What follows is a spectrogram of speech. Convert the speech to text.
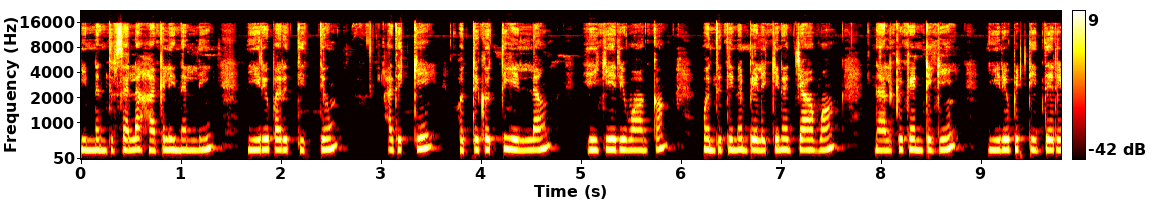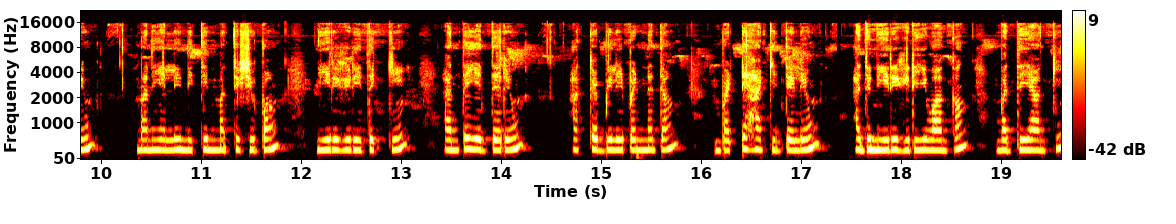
ಇನ್ನೊಂದು ಸಲ ಹಗಲಿನಲ್ಲಿ ನೀರು ಬರುತ್ತಿತ್ತು. ಅದಕ್ಕೆ ಹೊತ್ತು ಗೊತ್ತು ಇಲ್ಲ. ಹೀಗೆ ಇರುವಾಗ ಒಂದು ದಿನ ಬೆಳಗಿನ ಜಾವ ನಾಲ್ಕು ಗಂಟೆಗೆ ನೀರು ಬಿಟ್ಟಿದ್ದರು. ಮನೆಯಲ್ಲಿ ನಿತಿನ್ ಮತ್ತು ಶುಭ ನೀರು ಹಿಡಿಯೋದಕ್ಕೆ ಅಂತ ಎದ್ದರು. ಅಕ್ಕ ಬಿಳಿ ಬಣ್ಣದ ಬಟ್ಟೆ ಹಾಕಿದ್ದಳು. ಅದು ನೀರು ಹಿಡಿಯುವಾಗ ಒದ್ದೆಯಾಗಿ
